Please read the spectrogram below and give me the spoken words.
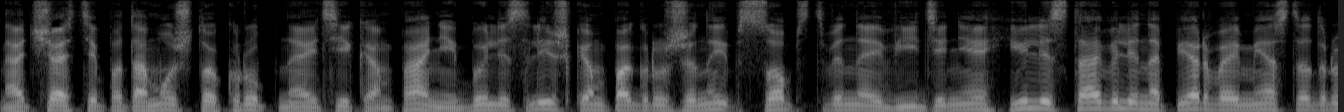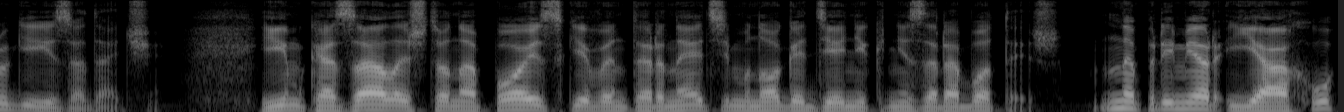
Отчасти потому, что крупные IT-компании были слишком погружены в собственное видение или ставили на первое место другие задачи. Им казалось, что на поиске в интернете много денег не заработаешь. Например, Yahoo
